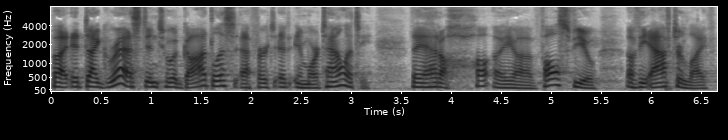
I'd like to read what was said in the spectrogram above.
But it digressed into a godless effort at immortality. They had a, a, a, uh, false view of the afterlife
